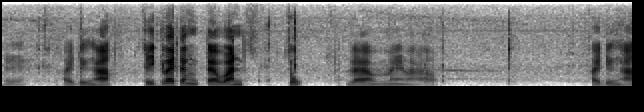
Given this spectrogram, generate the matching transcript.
เออค่อยดึงเอาติดไว้ตั้งแต่วันศุกร์แล้วไม่มาเอาค่อยดึงเอา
